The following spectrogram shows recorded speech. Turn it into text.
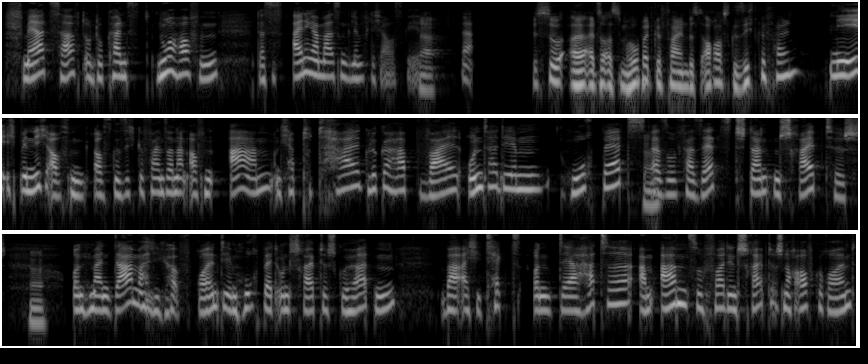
schmerzhaft und du kannst nur hoffen, dass es einigermaßen glimpflich ausgeht. Ja. ja. Bist du, äh, als du aus dem Hochbett gefallen bist, auch aufs Gesicht gefallen? Nee, ich bin nicht aufs, aufs Gesicht gefallen, sondern auf den Arm. Und ich habe total Glück gehabt, weil unter dem Hochbett, also versetzt, stand ein Schreibtisch. Und mein damaliger Freund, dem Hochbett und Schreibtisch gehörten, war Architekt und der hatte am Abend zuvor den Schreibtisch noch aufgeräumt.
